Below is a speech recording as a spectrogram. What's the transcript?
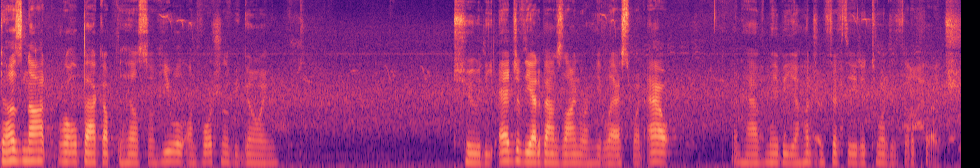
does not roll back up the hill, so he will unfortunately be going to the edge of the out of bounds line where he last went out and have maybe 150 to 200 foot approach.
